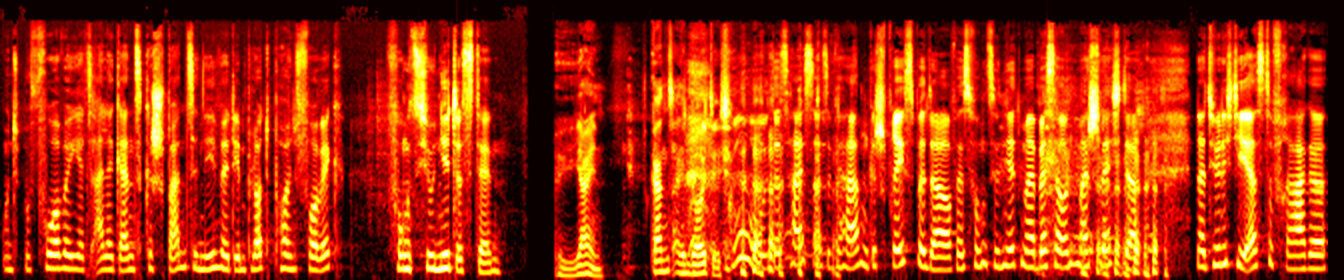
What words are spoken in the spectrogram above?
Und bevor wir jetzt alle ganz gespannt sind, nehmen wir den Plotpoint vorweg. Funktioniert es denn? Jein. Ganz eindeutig. Gut, das heißt also, wir haben Gesprächsbedarf. Es funktioniert mal besser und mal schlechter. Natürlich die erste Frage.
